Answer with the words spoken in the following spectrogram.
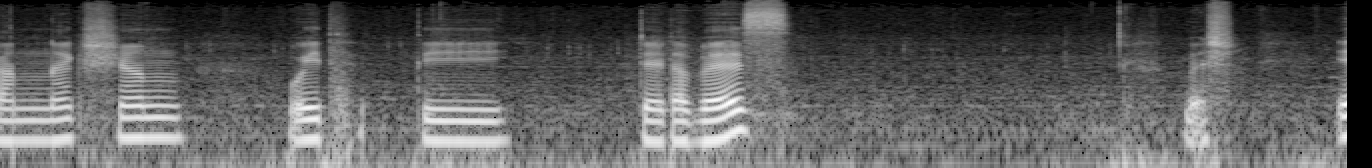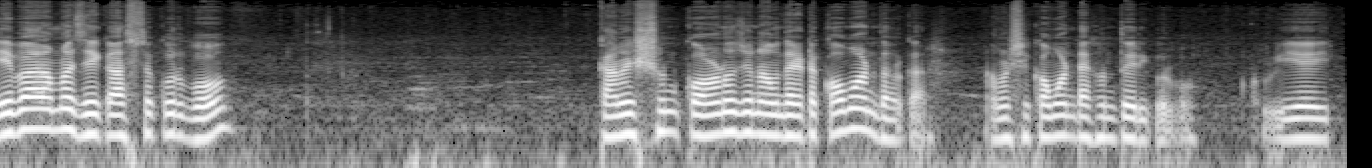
connection with the database বেশ। এবার আমরা যে কাজটা করব কানেকশন করানোর জন্য আমাদের একটা কমান্ড দরকার। আমরা সেই কমান্ডটা এখন তৈরি করব। ক্রিয়েট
